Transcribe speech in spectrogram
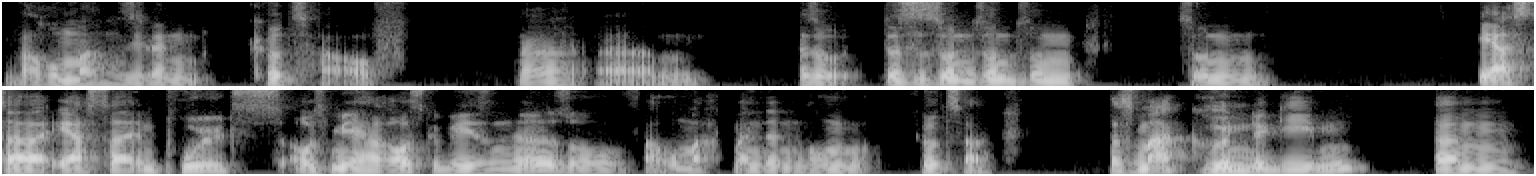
warum machen Sie denn kürzer auf? Ne? Ähm, also das ist so ein, so ein, so ein, so ein erster, erster Impuls aus mir heraus gewesen, ne? So, warum macht man denn, warum kürzer? Das mag Gründe geben, ähm,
